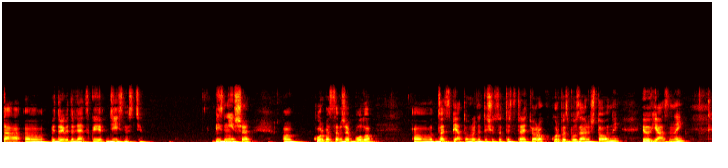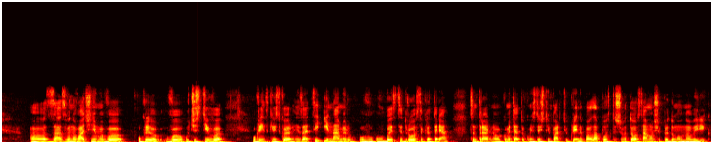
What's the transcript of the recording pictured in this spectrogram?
та е, відрив від радянської дійсності. Пізніше е, Курбаса вже було е, 25 грудня 1933 року. Курбас був заарештований і ув'язнений за звинуваченнями в, в участі в українській військовій організації і у вбивстві другого секретаря Центрального комітету Комуністичної партії України Павла Постишева, того самого, що придумав Новий рік.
